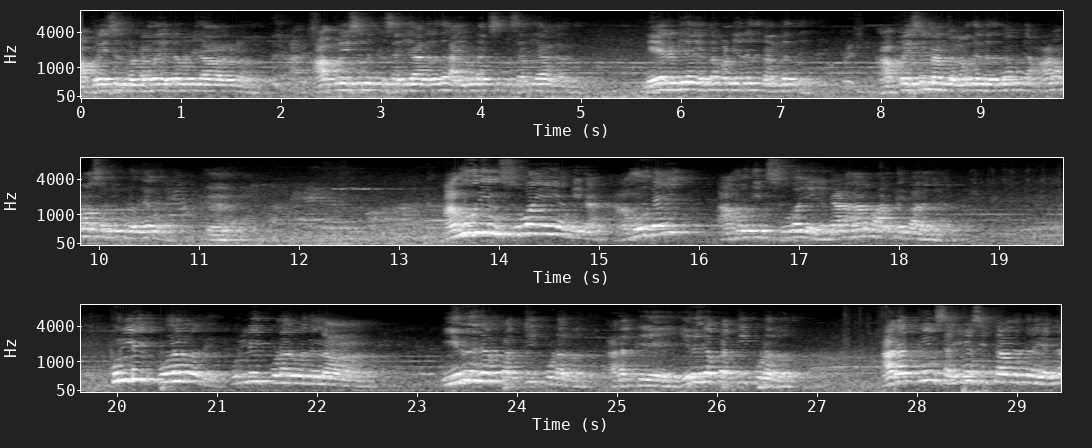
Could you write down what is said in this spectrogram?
ஆப்ரேஷன் பண்றதை என்ன பண்ணி தான் ஆகணும்? ஆப்ரேஷனுக்கு சரியாகிறது ஐயோடக்ஸுக்கு சரியாகிறது. நேரடியாக என்ன பண்ணிடுறது நல்லது. ஆப்ரேஷன் நான் சொல்றது என்னதுன்னா கொஞ்சம் ஆழமா சொல்லிக் கொடுங்க. அமுதின் சுவையை அப்படின்னா அமுதை அமுதின் சுவையை என்ன அழகான வார்த்தை பாருங்க. புள்ளி புணர்வது புள்ளி புணர்வதுன்னா இருக பற்றி புணர்வது. அதற்கு இருக பற்றி புணர்வது. அதற்கு சைவ சித்தாந்தத்தில் என்ன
